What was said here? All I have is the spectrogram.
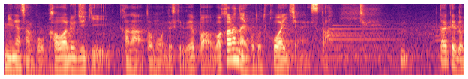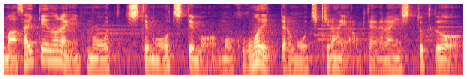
皆さんこう変わる時期かなと思うんですけどやっぱ分からないことって怖いじゃないですか。だけどまあ最低のラインもう落ちても落ちてももうここまでいったらもう落ちきらんやろみたいなライン知っとくと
